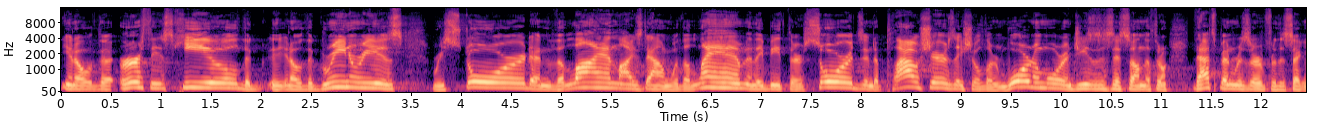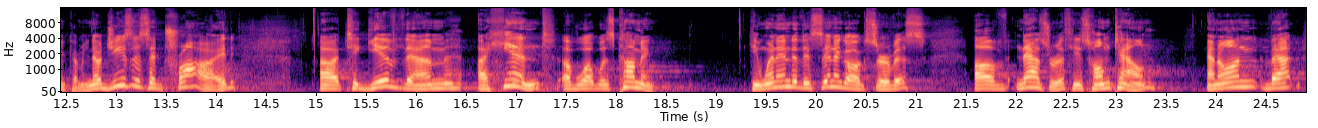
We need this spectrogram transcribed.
you know, the earth is healed, the, you know, the greenery is restored, and the lion lies down with the lamb, and they beat their swords into plowshares. They shall learn war no more, and Jesus sits on the throne. That's been reserved for the second coming. Now, Jesus had tried uh, to give them a hint of what was coming. He went into the synagogue service of Nazareth, his hometown, and on that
